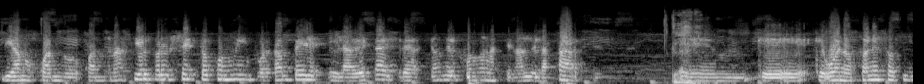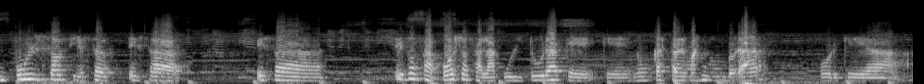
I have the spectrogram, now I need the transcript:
digamos, cuando, cuando nació el proyecto fue muy importante la beca de creación del Fondo Nacional de las Artes Em, que, bueno, son esos impulsos y esos, esas, esos apoyos a la cultura que, nunca está de más nombrar, porque a,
